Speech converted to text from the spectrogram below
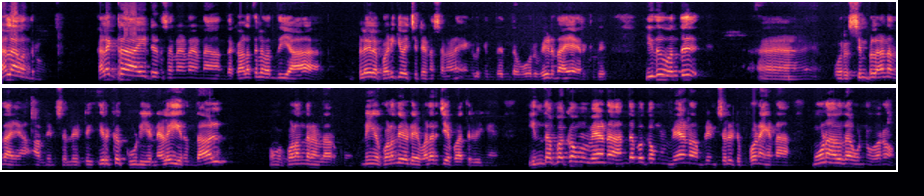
நல்லா வந்துடும் கலெக்டரா ஆயிட்டுன்னு சொன்னேன்னா நான் அந்த காலத்துல வந்து யா பிள்ளைகளை படிக்க வச்சுட்டேன்னு சொன்னேன்னா எங்களுக்கு இந்த இந்த ஒரு வீடு தாயா இருக்குது. இது வந்து ஒரு சிம்பிளான தாயா அப்படின்னு சொல்லிட்டு இருக்கக்கூடிய நிலை இருந்தால் உங்க குழந்தை நல்லா இருக்கும். நீங்க குழந்தையுடைய வளர்ச்சியை பார்த்துருவீங்க. இந்த பக்கமும் வேணும் அந்த பக்கமும் வேணும் அப்படின்னு சொல்லிட்டு போனீங்கன்னா மூணாவதா ஒன்று வரும்.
